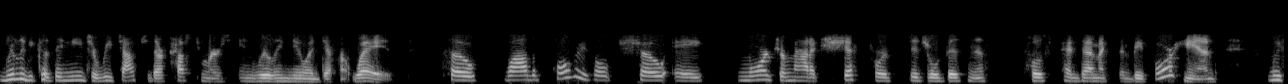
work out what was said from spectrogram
really because they need to reach out to their customers in really new and different ways. So while the poll results show a more dramatic shift towards digital business post pandemic than beforehand, we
